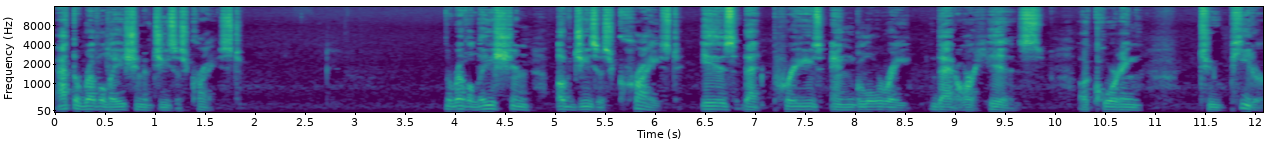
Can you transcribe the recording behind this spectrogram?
at the revelation of Jesus Christ. The revelation of Jesus Christ is that praise and glory that are his according to Peter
